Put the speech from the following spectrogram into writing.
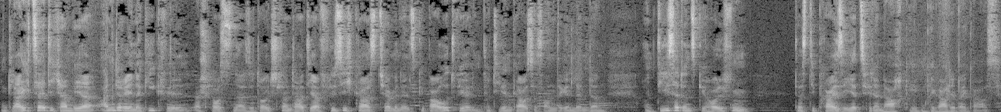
Und gleichzeitig haben wir andere Energiequellen erschlossen. Also Deutschland hat ja Flüssiggasterminals gebaut. Wir importieren Gas aus anderen Ländern. Und dies hat uns geholfen, dass die Preise jetzt wieder nachgeben, gerade bei Gas.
